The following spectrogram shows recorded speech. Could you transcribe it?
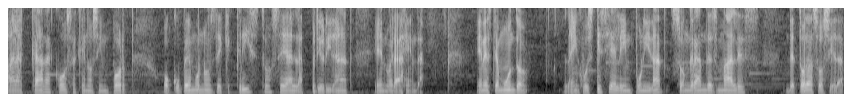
para cada cosa que nos importa, ocupémonos de que Cristo sea la prioridad en nuestra agenda. En este mundo, la injusticia y la impunidad son grandes males de toda sociedad.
